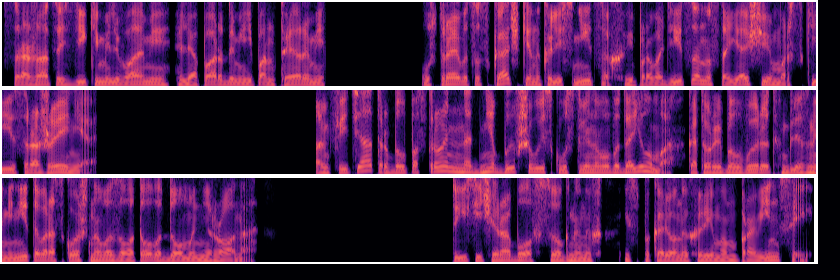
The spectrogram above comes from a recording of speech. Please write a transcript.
сражаться с дикими львами, леопардами и пантерами, устраиваться скачки на колесницах и проводиться настоящие морские сражения. Амфитеатр был построен на дне бывшего искусственного водоема, который был вырыт для знаменитого роскошного золотого дома Нерона. Тысячи рабов, согнанных из покоренных Римом провинций,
